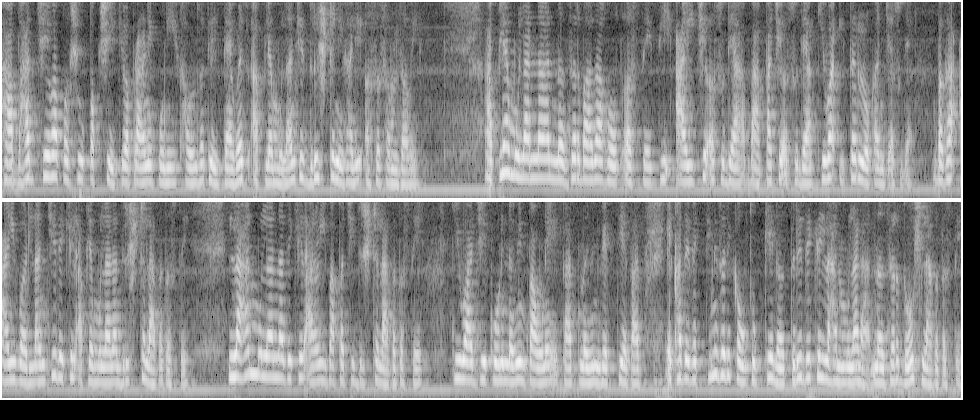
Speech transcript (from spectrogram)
हा भात जेव्हा पशु पक्षी किंवा प्राणी कोणीही खाऊन जातील त्यावेळेस आपल्या मुलांची दृष्ट निघाली असं समजावे. आपल्या मुलांना नजरबाधा होत असते ती आईची असू द्या बापाची असू द्या किंवा इतर लोकांची असू द्या. बघा आई वडिलांची देखील आपल्या मुलांना दृष्ट लागत असते. लहान मुलांना देखील आई बापाची दृष्ट लागत असते. किंवा जे कोणी नवीन पाहुणे येतात नवीन व्यक्ती येतात एखाद्या व्यक्तीने जरी कौतुक केलं तरी देखील लहान मुलाला नजर दोष लागत असते.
